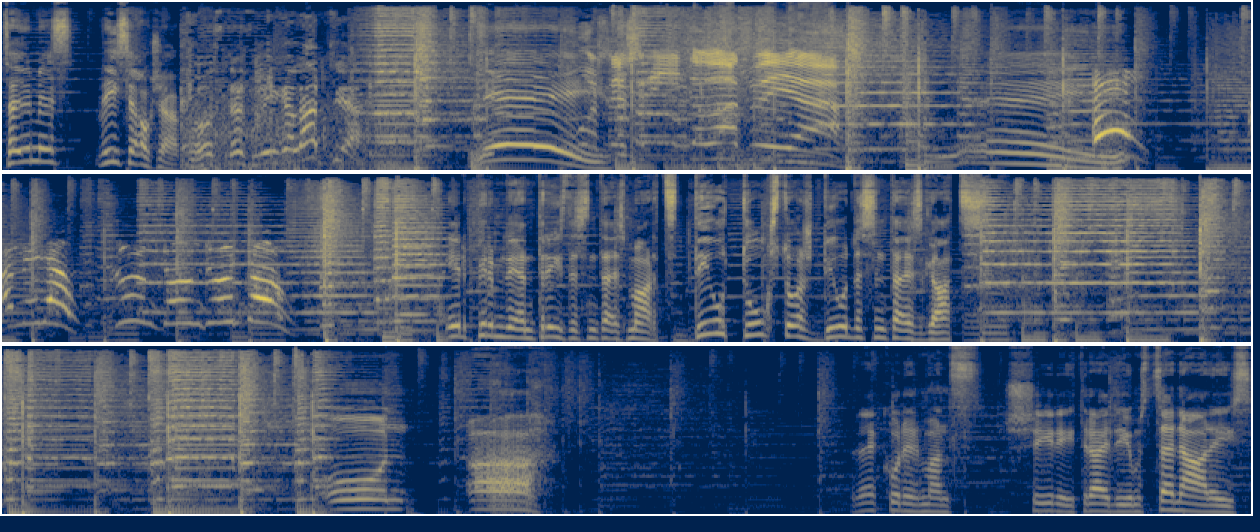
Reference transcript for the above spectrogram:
Ceļamies visi augšā. Kostas Rīga Latvijā! Jej! Puses Rīga Latvijā! Jej! Amiļau, dun, dun, dun, dun! Ir pirmdiena, 30. marts, 2020. gads. Un. Ah, re, kur ir mans šī rīta raidījuma scenārijs,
